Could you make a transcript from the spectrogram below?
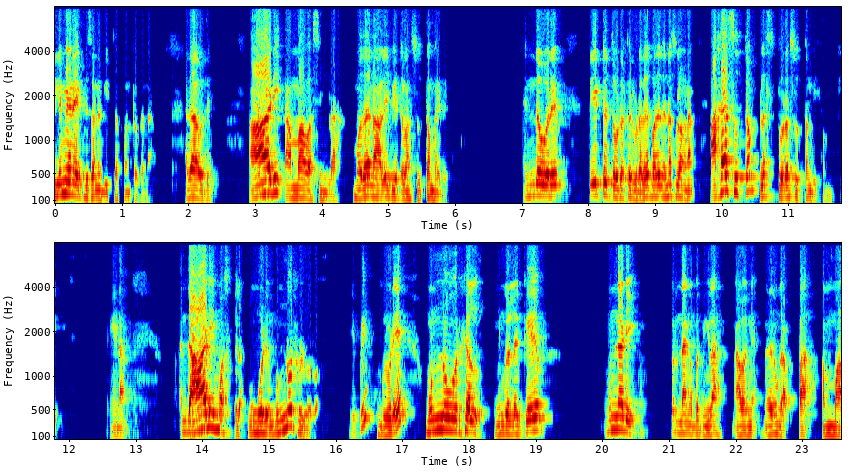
எளிமையான எப்படி சார் நான் வீட்டில் பண்றதுன்னா? அதாவது ஆடி அமாவாசைங்களா? முத நாளே வீட்டெல்லாம் சுத்தம் ஆயிடு இந்த ஒரு தீட்டு தொடக்க கூடாது பார்த்து என்ன சொல்லுவாங்கன்னா அக சுத்தம் பிளஸ் புற சுத்தம் மிக முக்கியம். ஏன்னா இந்த ஆடி மாசத்துல உங்களுடைய முன்னோர்கள் வரும் எப்படி? உங்களுடைய முன்னோர்கள். உங்களுக்கு முன்னாடி பிறந்தாங்க பாத்தீங்களா? அவங்க. அதாவது உங்க அப்பா அம்மா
